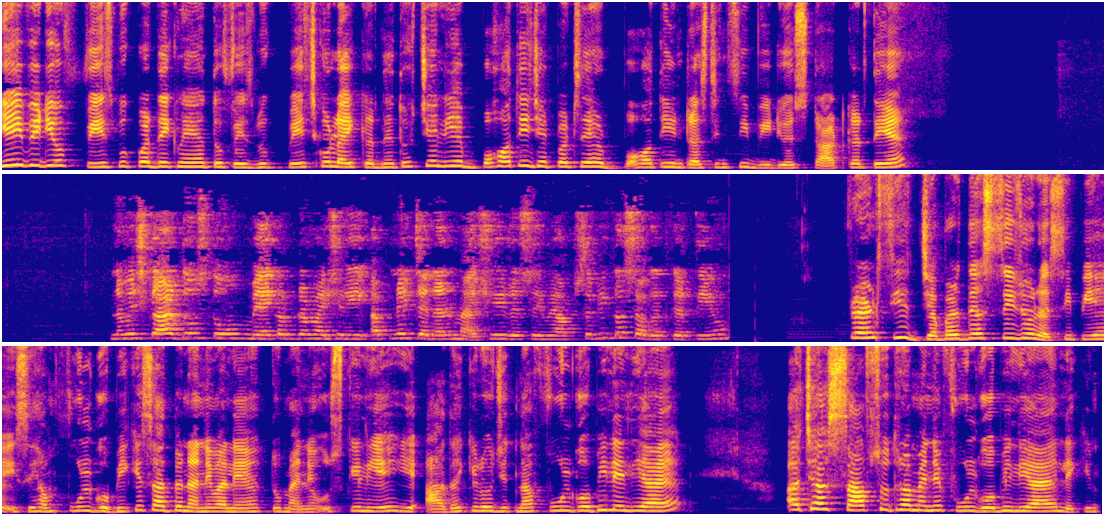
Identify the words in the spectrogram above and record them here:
यही वीडियो फेसबुक पर देख रहे हैं तो फेसबुक पेज को लाइक कर दें। तो चलिए बहुत ही झटपट से और बहुत ही इंटरेस्टिंग सी वीडियो स्टार्ट करते हैं। नमस्कार दोस्तों मैं कल्पना माहेश्वरी अपने चैनल माहेश्वरी रसोई में आप सभी का स्वागत करती हूँ। फ्रेंड्स ये ज़बरदस्त सी जो रेसिपी है इसे हम फूल गोभी के साथ बनाने वाले हैं। तो मैंने उसके लिए ये आधा किलो जितना फूल गोभी ले लिया है। अच्छा साफ़ सुथरा मैंने फूल गोभी लिया है लेकिन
